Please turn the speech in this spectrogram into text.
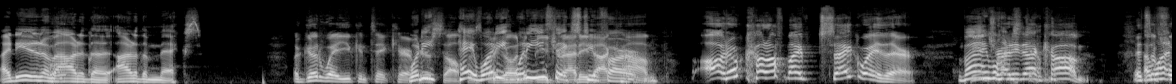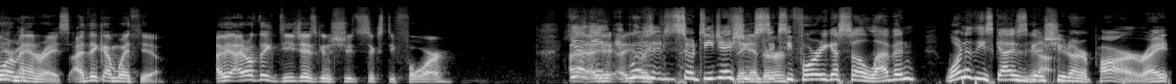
I needed him out of the out of the mix. A good way you can take care What of do you- yourself. hey, what do you- what do you think's too far? Oh, don't cut off my segue there. But I want- bdraddy.com. It's I a four man race. I think I'm with you. I mean, I don't think DJ's going to shoot 64. Yeah, I- I- like so DJ shoots 64, he gets to 11. One of these guys is going to shoot under par, right?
